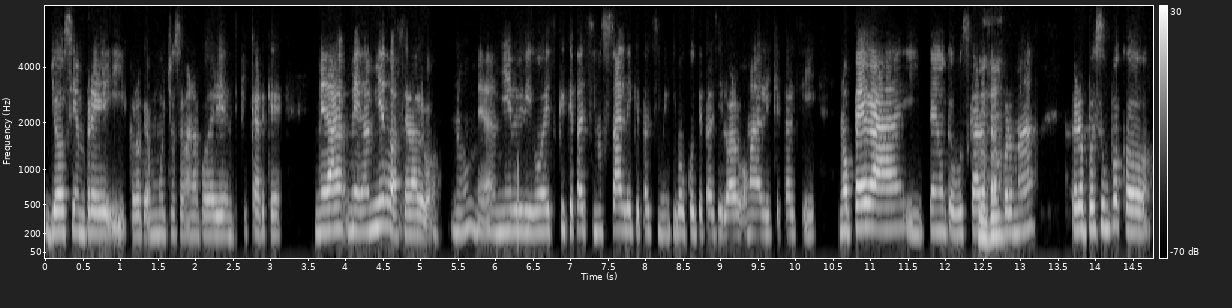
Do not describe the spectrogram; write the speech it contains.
Yo siempre, y creo que muchos se van a poder identificar que me da, me da miedo hacer algo, ¿no? Me da miedo y digo, es que qué tal si no sale, qué tal si me equivoco, y qué tal si lo hago mal, y qué tal si no pega y tengo que buscar otra forma. Pero pues un poco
